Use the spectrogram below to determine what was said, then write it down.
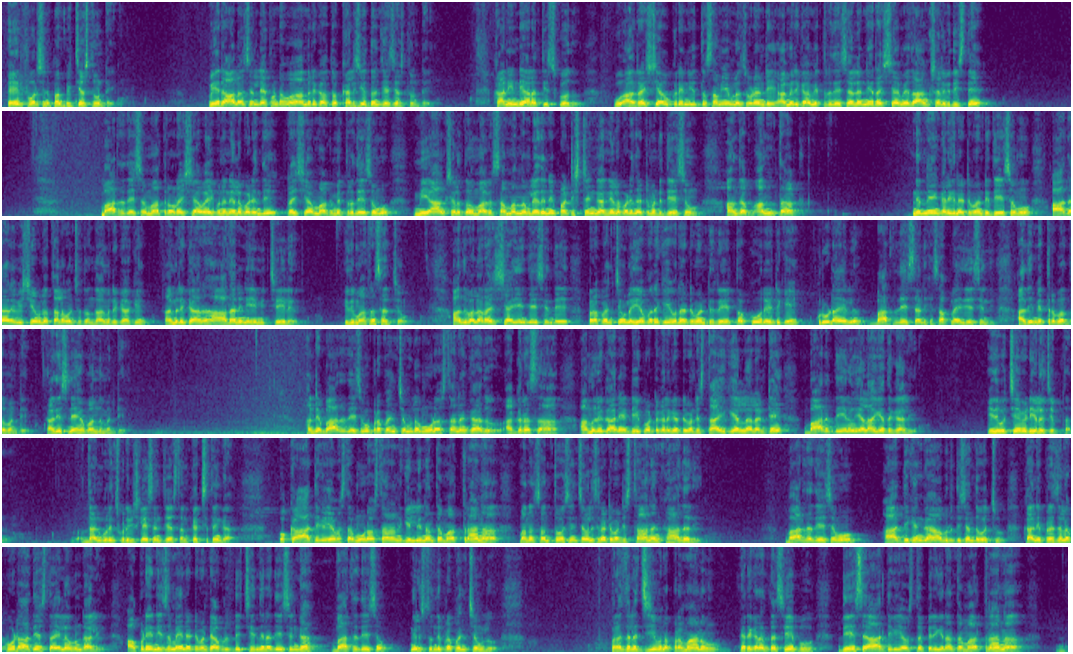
ఎయిర్ ఫోర్స్ని పంపించేస్తూ ఉంటాయి. వేరే ఆలోచన లేకుండా అమెరికాతో కలిసి యుద్ధం చేసేస్తుంటాయి కానీ ఇండియా అలా తీసుకోదు. రష్యా ఉక్రెయిన్ యుద్ధ సమయంలో చూడండి అమెరికా మిత్ర దేశాలన్నీ రష్యా మీద ఆంక్షలు విధిస్తే భారతదేశం మాత్రం రష్యా వైపున నిలబడింది. రష్యా మాకు మిత్రదేశము మీ ఆంక్షలతో మాకు సంబంధం లేదని పటిష్టంగా నిలబడినటువంటి దేశం. అంత అంత నిర్ణయం కలిగినటువంటి దేశము ఆదాని విషయంలో తలవంచుతుంది అమెరికాకి. అమెరికాన ఆదానిని ఏమీ చేయలేదు. ఇది మాత్రం సత్యం. అందువల్ల రష్యా ఏం చేసింది? ప్రపంచంలో ఎవరికి ఉన్నటువంటి రేట్ తక్కువ రేటుకి క్రూడ్ ఆయిల్ భారతదేశానికి సప్లై చేసింది. అది మిత్రబంధం అంటే అది స్నేహబంధం అంటే. అంటే భారతదేశము ప్రపంచంలో మూడో స్థానం కాదు. అగ్ర అమెరికానే ఢీకొట్టగలిగినటువంటి స్థాయికి వెళ్ళాలంటే భారతీయులు ఎలా ఎదగాలి? ఇది వచ్చే వీడియోలో చెప్తాను. దాని గురించి కూడా విశ్లేషణ చేస్తాను ఖచ్చితంగా. ఒక ఆర్థిక వ్యవస్థ మూడో స్థానానికి వెళ్ళినంత మాత్రాన మనం సంతోషించవలసినటువంటి స్థానం కాదది. భారతదేశము ఆర్థికంగా అభివృద్ధి చెందవచ్చు కానీ ప్రజలు కూడా అదే స్థాయిలో ఉండాలి. అప్పుడే నిజమైనటువంటి అభివృద్ధి చెందిన దేశంగా భారతదేశం నిలుస్తుంది ప్రపంచంలో. ప్రజల జీవన ప్రమాణం పెరిగినంతసేపు దేశ ఆర్థిక వ్యవస్థ పెరిగినంత మాత్రాన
